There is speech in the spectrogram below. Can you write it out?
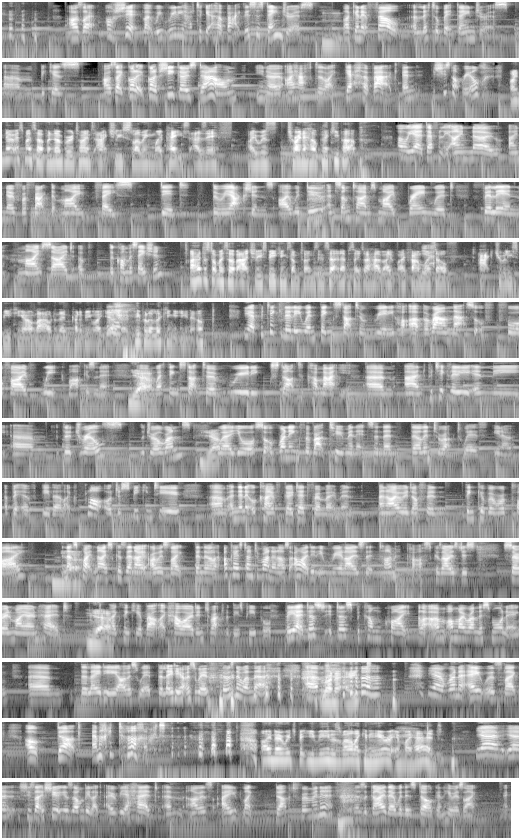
I was like, oh shit, like we really have to get her back. This is dangerous. Hmm. Like, and it felt a little bit dangerous um, because I was like, God, it, God, if she goes down, you know, I have to like get her back, and she's not real. I noticed myself a number of times actually slowing my pace as if I was trying to help her keep up. oh yeah, definitely. I know, I know for a fact that my face did the reactions I would do, and sometimes my brain would fill in my side of the conversation. I had to stop myself actually speaking sometimes. In certain episodes, I have I, I found Yeah. myself actually speaking out loud and then kind of being like, yeah, no, people are looking at you now. Yeah, particularly when things start to really hot up around that sort of four or five week mark, isn't it? Yeah. Um, where things start to really start to come at you, um, and particularly in the um, the drills, the drill runs, Yeah. where you're sort of running for about two minutes, and then they'll interrupt with you know a bit of either like plot or just speaking to you, um, and then it will kind of go dead for a moment, and I would often think of a reply. And that's quite nice because then I, I was like then they were like okay it's time to run. And i was like oh i didn't even realize that time had passed because i was just so in my own head Yeah. like thinking about like how i'd interact with these people but yeah it does it does become quite like on my run this morning um the lady i was with the lady i was with there was no one there um, Run at eight. yeah run at eight was like oh duck and i ducked I know which bit you mean as well. I can hear it in my head. Yeah, yeah. She's like shooting a zombie like over your head, and I was I like ducked for a minute. There's a guy there with his dog, and he was like,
